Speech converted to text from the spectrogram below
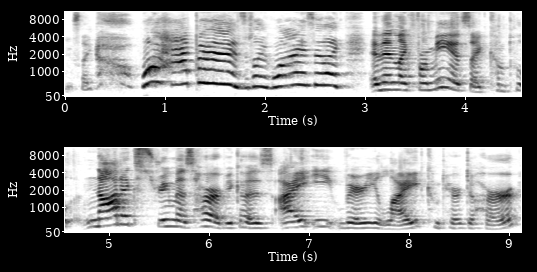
He's like, what happened? Like, why is it like? And then like for me, it's like complete, not extreme as her because I eat very light compared to her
